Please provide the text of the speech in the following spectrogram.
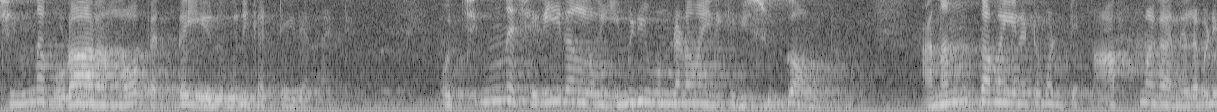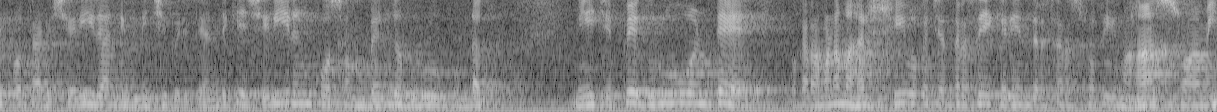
చిన్న గుడారంలో పెద్ద ఏనుగుని కట్టేయడం లాంటి ఓ చిన్న శరీరంలో ఇమిడి ఉండడం ఆయనకి విసుగ్గా ఉంటుంది. అనంతమైనటువంటి ఆత్మగా నిలబడిపోతాడు శరీరాన్ని విడిచిపెడితే. అందుకే శరీరం కోసం బెంగ గురువుకు ఉండదు. నేను చెప్పే గురువు అంటే ఒక రమణ మహర్షి ఒక చంద్రశేఖరేంద్ర సరస్వతి మహాస్వామి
